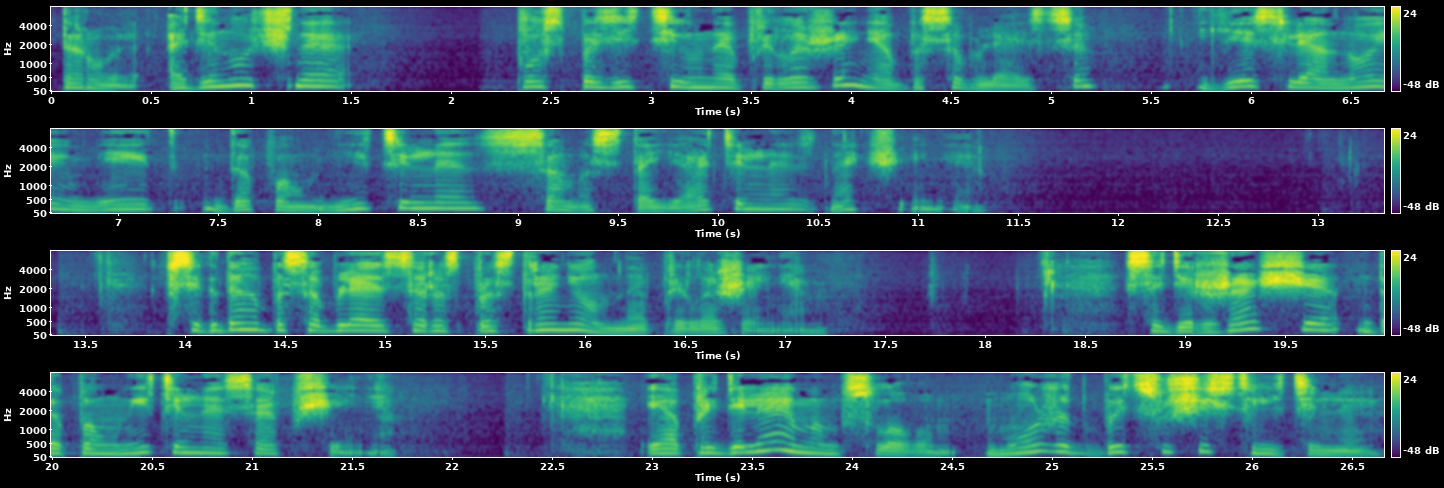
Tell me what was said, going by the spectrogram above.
Второе. Одиночное постпозитивное приложение обособляется, если оно имеет дополнительное самостоятельное значение. Всегда обособляется распространенное приложение – содержащее дополнительное сообщение. И определяемым словом может быть существительное,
